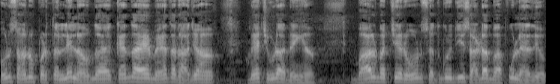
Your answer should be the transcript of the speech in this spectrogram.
ਹੁਣ ਸਾਨੂੰ ਪੜਤੱਲੇ ਲਾਉਂਦਾ ਹੈ, ਕਹਿੰਦਾ ਹੈ, ਮੈਂ ਤਾਂ ਰਾਜਾ ਹਾਂ, ਮੈਂ ਚੂੜਾ ਨਹੀਂ ਹਾਂ। ਬਾਲ ਬੱਚੇ ਰੋਣ, ਸਤਿਗੁਰੂ ਜੀ ਸਾਡਾ ਬਾਪੂ ਲੈ ਦਿਓ।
